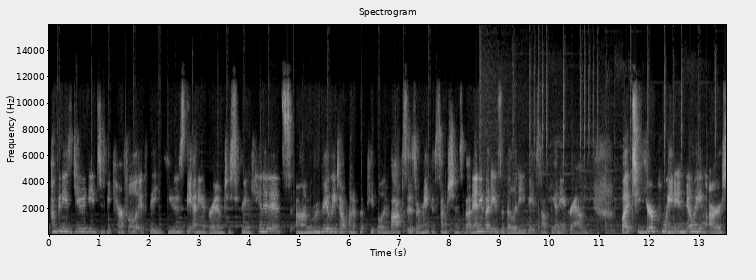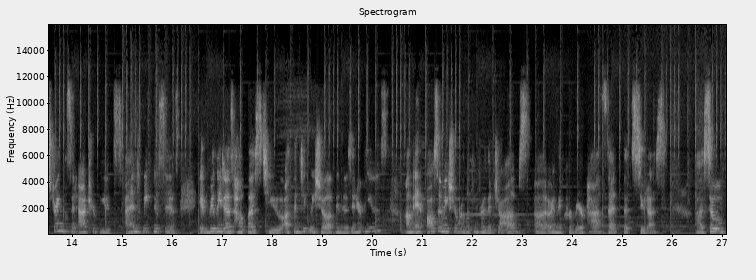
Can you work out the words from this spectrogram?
companies do need to be careful if they use the enneagram to screen candidates um, we really don't want to put people in boxes or make assumptions about anybody's ability based off the enneagram but to your point in knowing our strengths and attributes and weaknesses it really does help us to authentically show up in those interviews um, and also make sure we're looking for the jobs uh, or in the career path that that suit us. Uh, so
